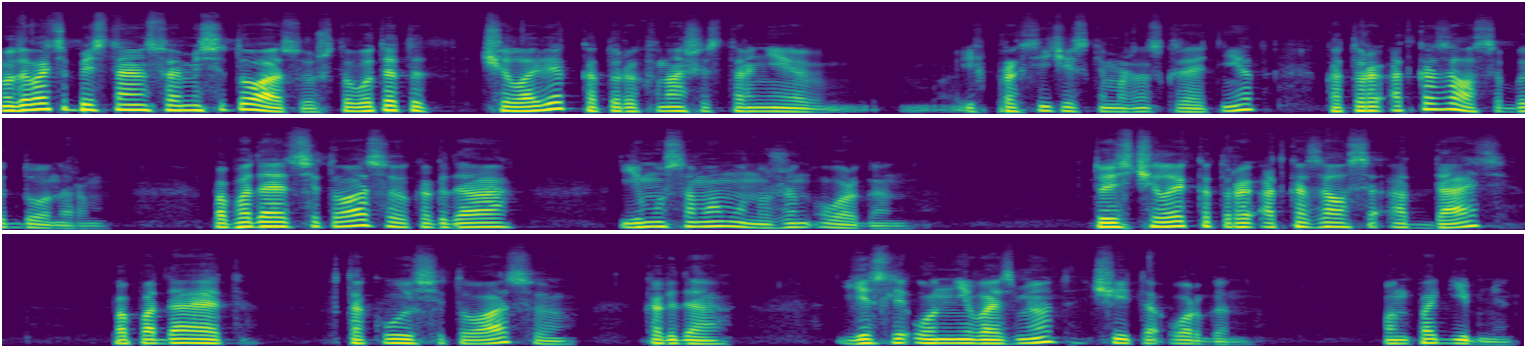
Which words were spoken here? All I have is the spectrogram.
Но давайте представим с вами ситуацию, что вот этот человек, которых в нашей стране, их практически, можно сказать, нет, который отказался быть донором, попадает в ситуацию, когда ему самому нужен орган. То есть человек, который отказался отдать, попадает в такую ситуацию, когда если он не возьмет чей-то орган, он погибнет.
